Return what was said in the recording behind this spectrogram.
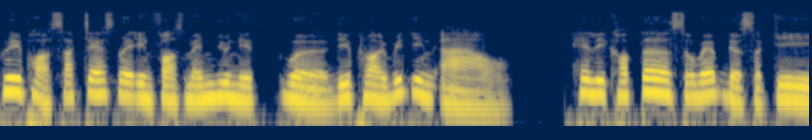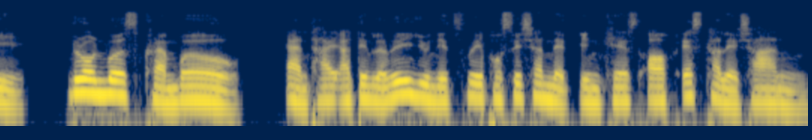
Reports suggest reinforcement units were deployed within hours. Helicopters swept the ski, drones were scrambled, and Thai artillery units repositioned in case of escalation.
